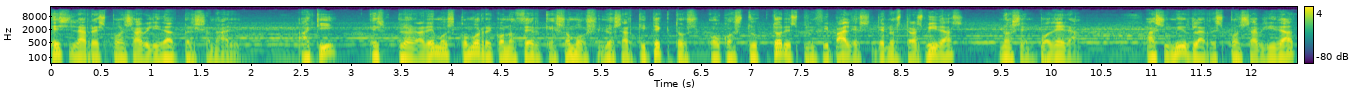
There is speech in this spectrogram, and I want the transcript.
es la responsabilidad personal. Aquí exploraremos cómo reconocer que somos los arquitectos o constructores principales de nuestras vidas nos empodera. Asumir la responsabilidad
